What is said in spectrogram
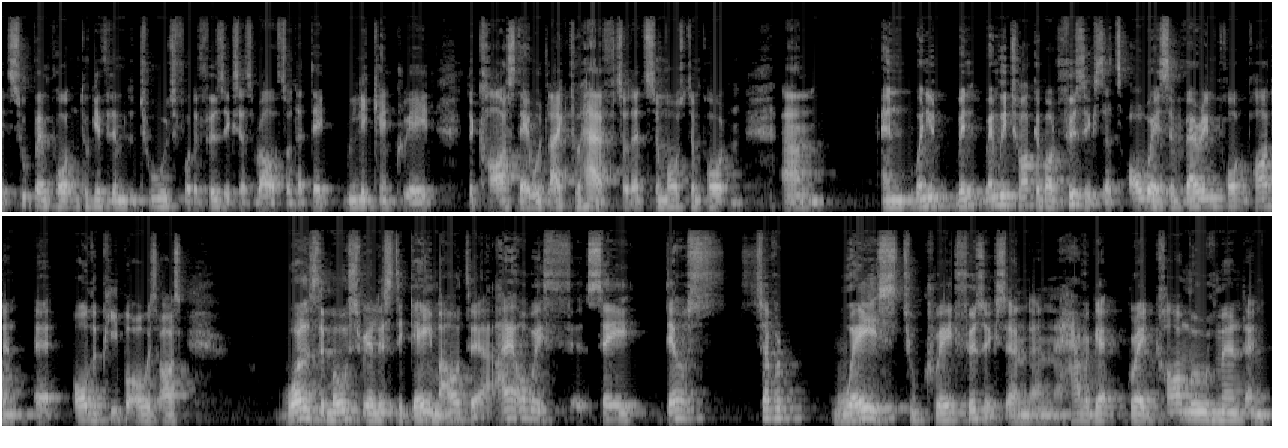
it's super important to give them the tools for the physics as well so that they really can create the cars they would like to have. So that's the most important. Um, and when you when, when we talk about physics that's always a very important part and uh, all the people always ask what is the most realistic game out there? I always say there's several ways to create physics and, and have a great car movement and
